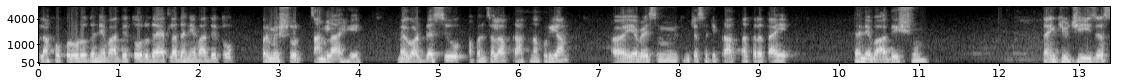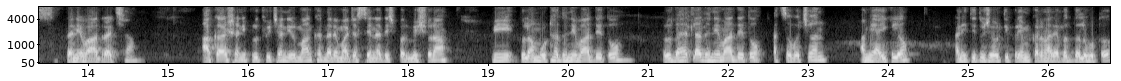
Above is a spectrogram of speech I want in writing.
लाखो करोडो धन्यवाद देतो हृदयातला धन्यवाद देतो. परमेश्वर चांगला आहे. मे गॉड ब्लेस यू आपण चला प्रार्थना करूया. यावेळेस मी तुमच्यासाठी प्रार्थना करत आहे. धन्यवाद येशू. थँक्यू जीजस धन्यवाद राजा. आकाश आणि पृथ्वीच्या निर्माण करणाऱ्या माझ्या सेनाधीश परमेश्वरा मी तुला मोठा धन्यवाद देतो हृदयातला धन्यवाद देतो. आजचं वचन आम्ही ऐकलं आणि ते तुझ्यावरती प्रेम करणाऱ्याबद्दल होतं.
